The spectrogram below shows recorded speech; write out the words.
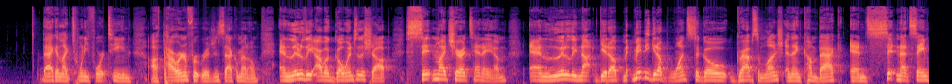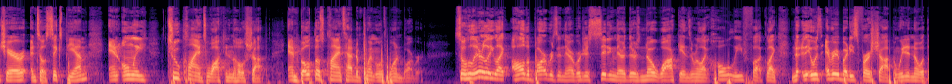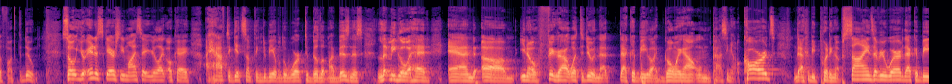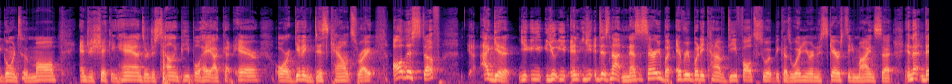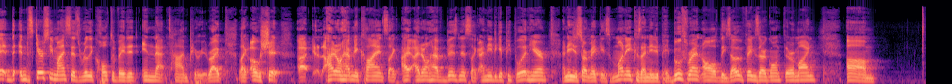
back in like 2014 off Power and Fruitridge in Sacramento. And literally I would go into the shop, sit in my chair at 10 a.m. and literally not get up, maybe get up once to go grab some lunch and then come back and sit in that same chair until 6 p.m. And only two clients walked in the whole shop. And both those clients had an appointment with one barber. So literally, like all the barbers in there were just sitting there. There's no walk-ins, and we're like, "Holy fuck!" Like no, it was everybody's first shop, and we didn't know what the fuck to do. So you're in a scarcity mindset. You're like, "Okay, I have to get something to be able to work to build up my business. Let me go ahead and um, you know figure out what to do." And that that could be like going out and passing out cards. That could be putting up signs everywhere. That could be going to the mall and just shaking hands or just telling people, "Hey, I cut hair," or giving discounts. Right? All this stuff I get it. You, you, you, and you, it is not necessary, but everybody kind of defaults to it because when you're in a scarcity mindset, and that, and the scarcity mindset is really cultivated in that time period, right? Like, oh shit, uh, I don't have any clients. Like, I, I don't have business. Like, I need to get people in here. I need to start making some money because I need to pay booth rent and all these other things that are going through my mind. Um,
